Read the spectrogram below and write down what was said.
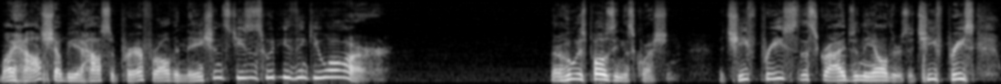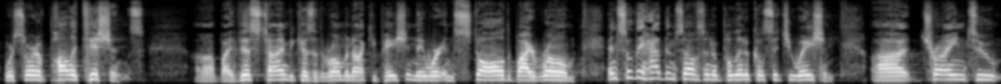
my house shall be a house of prayer for all the nations. Jesus, who do you think you are? Now, who is posing this question? The chief priests, the scribes, and the elders. The chief priests were sort of politicians. Uh, by this time, because of the Roman occupation, they were installed by Rome. And so they had themselves in a political situation, uh, trying to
